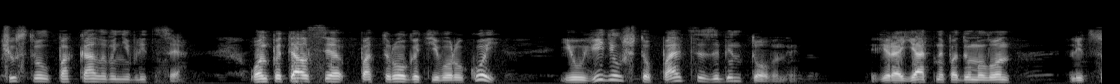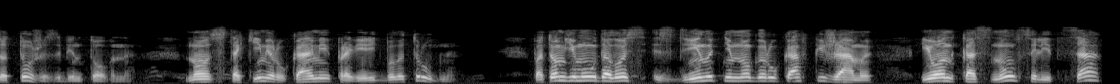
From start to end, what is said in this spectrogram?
чувствовал покалывание в лице. Он пытался потрогать его рукой и увидел, что пальцы забинтованы. Вероятно, подумал он, лицо тоже забинтовано, но с такими руками проверить было трудно. Потом ему удалось сдвинуть немного рукав пижамы, и он коснулся лица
